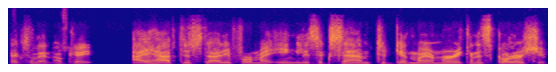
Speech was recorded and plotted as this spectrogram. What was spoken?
Excellent. Okay. I have to study for my English exam to get my American scholarship.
